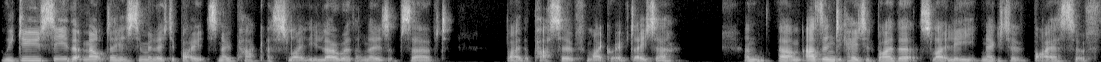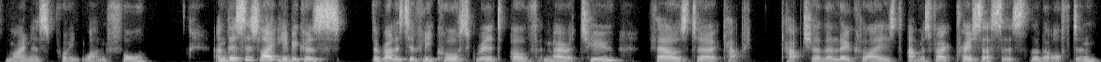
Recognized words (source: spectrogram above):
we do see that melt days simulated by snowpack are slightly lower than those observed by the passive microwave data. And um, as indicated by the slightly negative bias of minus 0.14. And this is likely because the relatively coarse grid of MERRA2 fails to cap capture the localized atmospheric processes that are often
